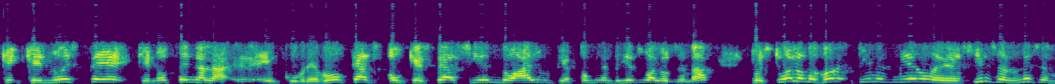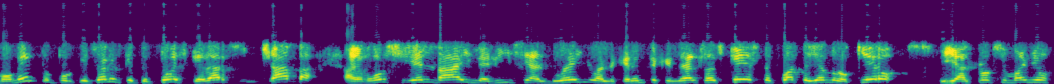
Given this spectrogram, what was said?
que, que no esté, que no tenga la, el cubrebocas o que esté haciendo algo que ponga en riesgo a los demás, pues tú a lo mejor tienes miedo de decírselo en ese momento porque sabes que te puedes quedar sin chamba. A lo mejor si él va y le dice al dueño, al gerente general, ¿sabes qué? Este cuate ya no lo quiero y al próximo año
